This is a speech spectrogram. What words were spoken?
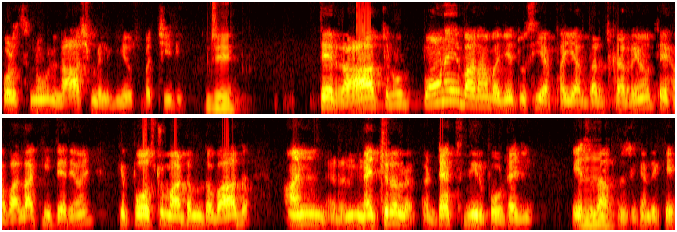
ਪੁਲਿਸ ਨੂੰ ਲਾਸ਼ ਮਿਲ ਗਈ ਉਸ ਬੱਚੀ ਦੀ। ਜੀ। ਤੇ ਰਾਤ ਨੂੰ ਪੌਣੇ 12 ਵਜੇ ਤੁਸੀਂ ਐਫ ਆਈ ਆਰ ਦਰਜ ਕਰ ਰਹੇ ਹੋ ਤੇ ਹਵਾਲਾ ਕੀ ਦੇ ਰਹੇ ਹੋ ਕਿ ਪੋਸਟਮਾਰਟਮ ਤੋਂ ਬਾਅਦ ਅਨਨੈਚੁਰਲ ਡੈਥ ਦੀ ਰਿਪੋਰਟ ਹੈ ਜੀ। ਇਸ। ਦਾ ਤੁਸੀਂ ਕਹਿੰਦੇ ਕਿ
